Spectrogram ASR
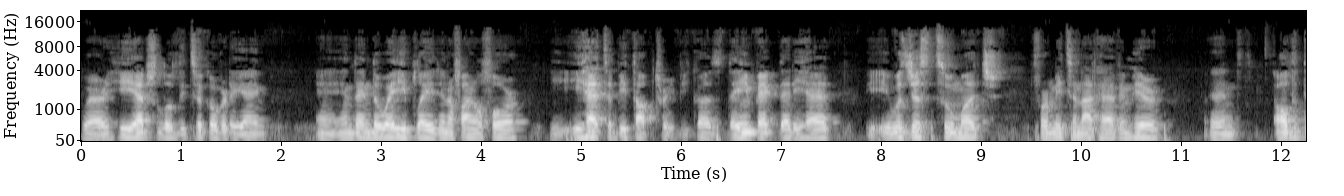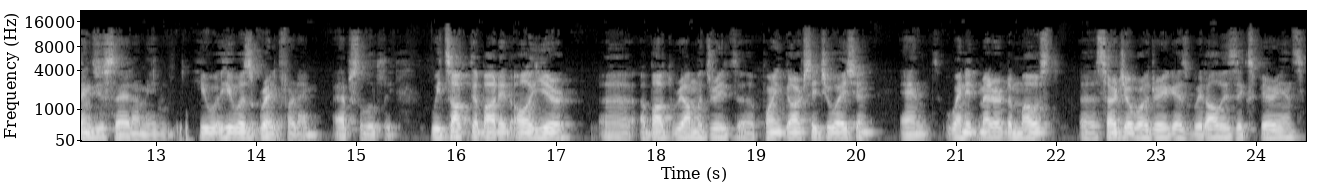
where he absolutely took over the game, and, and then the way he played in a Final Four, he, he had to be top three because the impact that he had, it was just too much for me to not have him here. And all the things you said. I mean, he he was great for them. Absolutely. We talked about it all year uh, about Real Madrid uh, point guard situation, and when it mattered the most, uh, Sergio Rodriguez, with all his experience,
